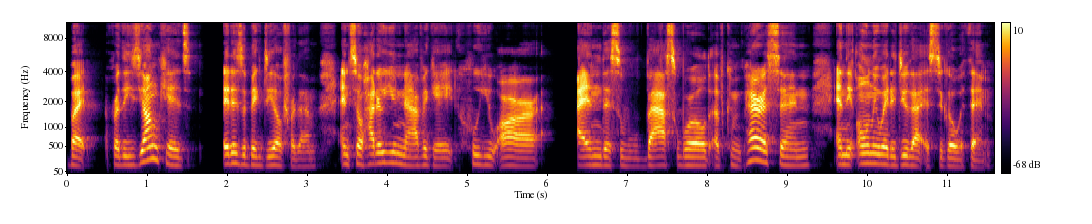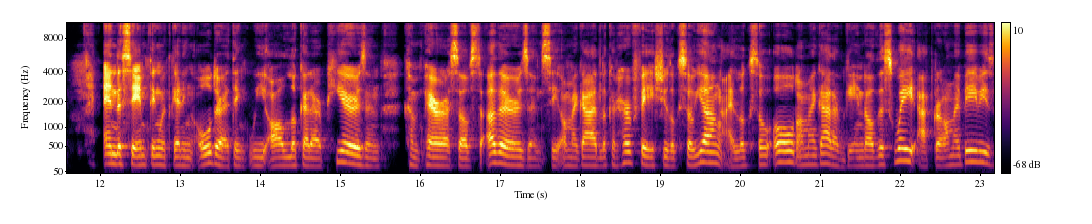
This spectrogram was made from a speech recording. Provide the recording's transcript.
But for these young kids, it is a big deal for them. And so, how do you navigate who you are in this vast world of comparison. And the only way to do that is to go within. And the same thing with getting older. I think we all look at our peers and compare ourselves to others and say, oh my God, look at her face. She looks so young. I look so old. Oh my God, I've gained all this weight after all my babies.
